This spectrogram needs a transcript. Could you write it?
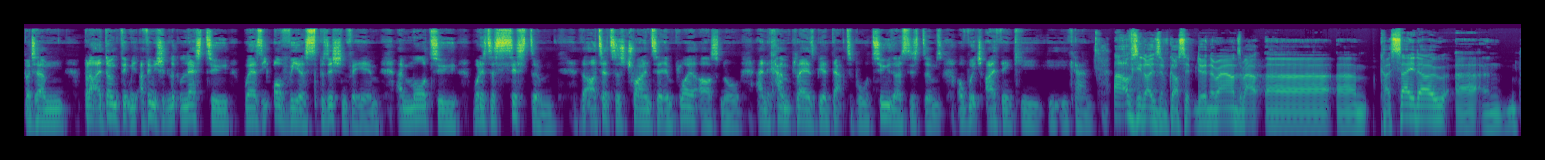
But um, but I don't think we, I think we should look less to where's the obvious position for him and more to what is the system that Arteta's trying to employ at Arsenal and can players be adaptable to those systems of which I think he he, he can. Uh, obviously, loads of gossip doing the rounds about uh, um, Caicedo uh, and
